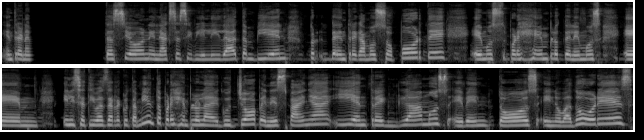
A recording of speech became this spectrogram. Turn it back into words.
entrenamiento en accesibilidad también entregamos soporte. Hemos, por ejemplo, tenemos em, iniciativas de reclutamiento, por ejemplo, la de Good Job en España y entregamos eventos innovadores.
